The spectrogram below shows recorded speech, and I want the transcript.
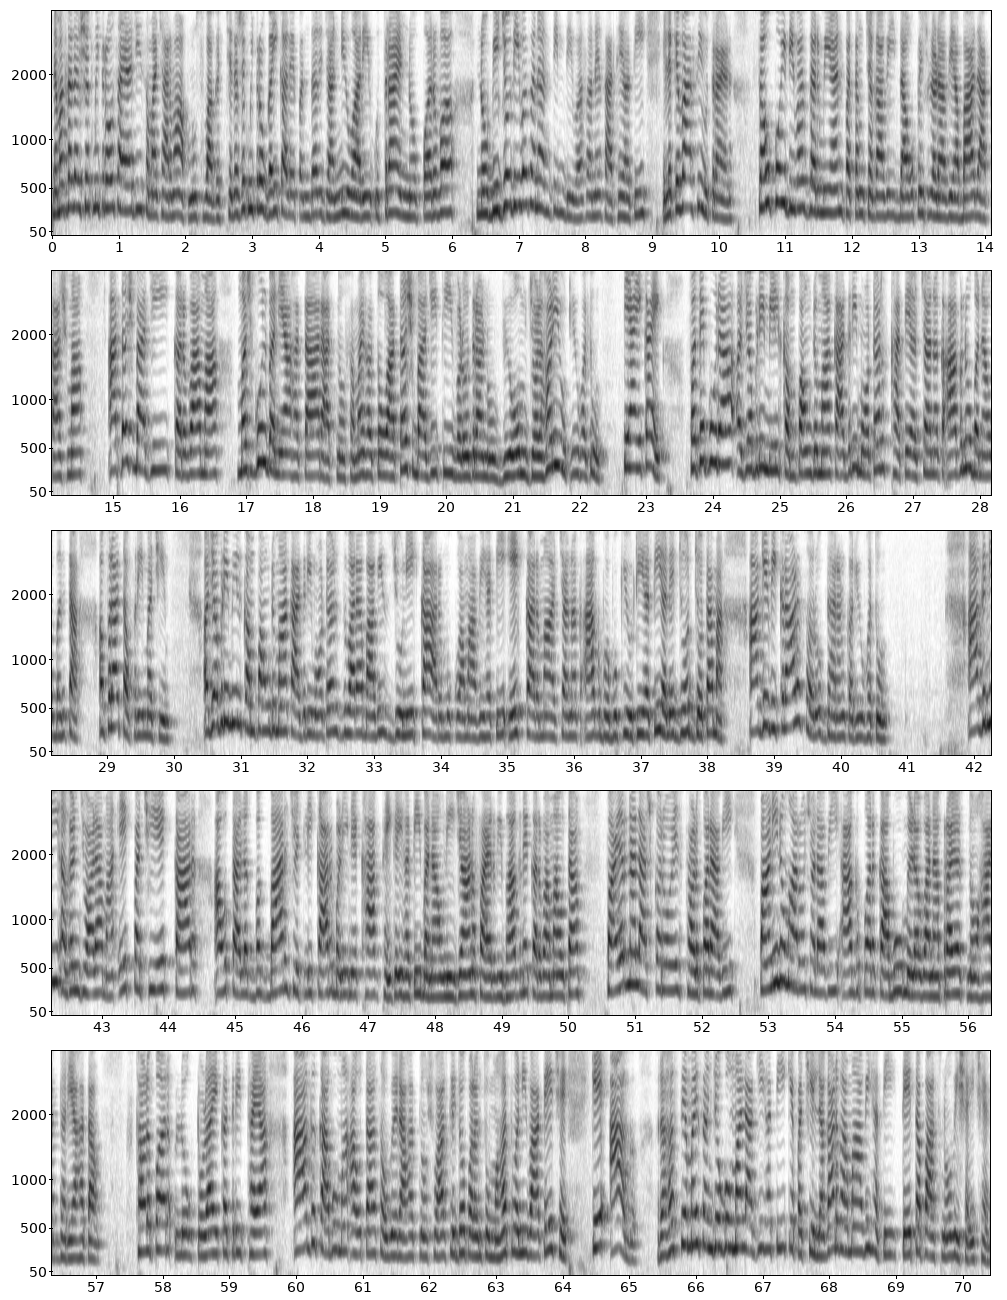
નમસ્કાર દર્શક મિત્રો, સયાજી સમાચારમાં આપનું સ્વાગત છે. દર્શક મિત્રો, ગઈકાલે પંદર જાન્યુઆરી ઉત્તરાયણનો પર્વનો બીજો દિવસ અને અંતિમ દિવસ અને સાથે હતી એટલે કે વાસી ઉત્તરાયણ. સૌ કોઈ દિવસ દરમિયાન પતંગ ચગાવી દાવપેચ લડાવ્યા બાદ આકાશમાં આતશબાજી કરવામાં મશગુલ બન્યા હતા. રાતનો સમય હતો. આતશબાજીથી વડોદરાનું વ્યોમ ઝળહળી ઉઠ્યું હતું. ત્યાં એકાએક ફતેપુરા અજબડી મિલ કમ્પાઉન્ડમાં કાદરી મોટર્સ ખાતે અચાનક આગનો બનાવ બનતા અફરાતફરી મચી. અજબડી મિલ કમ્પાઉન્ડમાં કાદરી મોટર્સ દ્વારા બાવીસ જૂની કાર મૂકવામાં આવી હતી. એક કારમાં અચાનક આગ ભભૂકી ઉઠી હતી અને જોત જોતામાં આગે વિકરાળ સ્વરૂપ ધારણ કર્યું હતું. આગની અગનજ્વાળામાં એક પછી એક કાર આવતા લગભગ બાર જેટલી કાર બળીને ખાક થઈ ગઈ હતી. બનાવની જાણ ફાયર વિભાગને કરવામાં આવતા ફાયરના લાશ્કરોએ સ્થળ પર આવી પાણીનો મારો ચલાવી આગ પર કાબૂ મેળવવાના પ્રયત્નો હાથ ધર્યા હતા. સ્થળ પર લોકટોળા એકત્રિત થયા. આગ કાબૂમાં આવતા સૌએ રાહતનો શ્વાસ લીધો, પરંતુ મહત્વની વાત એ છે કે આગ રહસ્યમય સંજોગોમાં લાગી હતી કે પછી લગાડવામાં આવી હતી તે તપાસનો વિષય છે.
